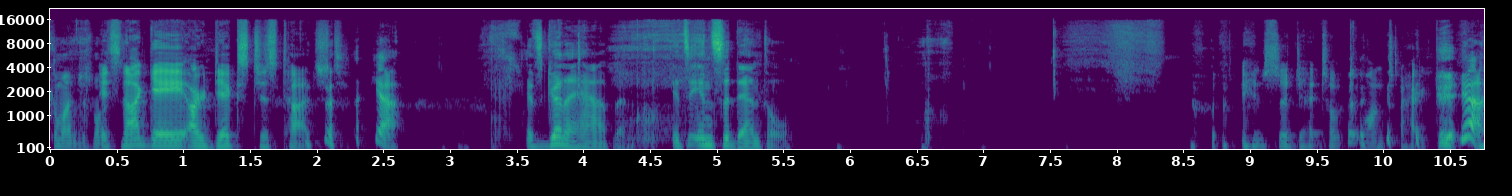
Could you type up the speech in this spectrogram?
Come on, just one. It's not gay. Our dicks just touched. Yeah, it's gonna happen. It's incidental. Incidental contact. yeah.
